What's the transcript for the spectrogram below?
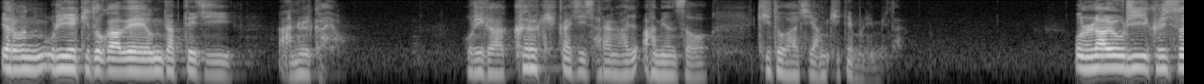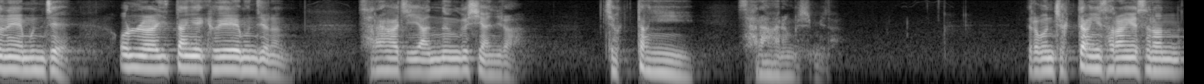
여러분, 우리의 기도가 왜 응답되지 않을까요? 우리가 그렇게까지 사랑하면서 기도하지 않기 때문입니다. 오늘날 우리 그리스도인의 문제, 오늘날 이 땅의 교회의 문제는 사랑하지 않는 것이 아니라 적당히 사랑하는 것입니다. 여러분, 적당히 사랑해서는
